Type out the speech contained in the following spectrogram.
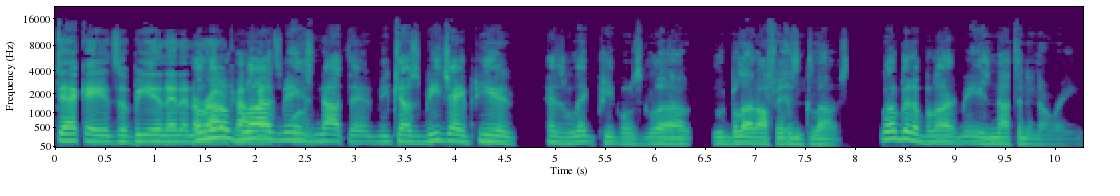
decades of being in and around blood combat means nothing because BJ Penn has licked people's glove blood off of his gloves. A little bit of blood means nothing in the ring.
